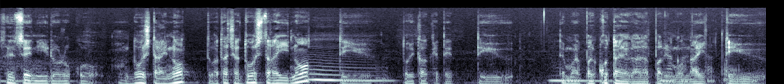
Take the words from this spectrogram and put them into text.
先生にいろいろこう「どうしたいの?」って「私はどうしたらいいの?」うん。っていう問いかけてっていう。でもやっぱり答えがやっぱりもうないっていう。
